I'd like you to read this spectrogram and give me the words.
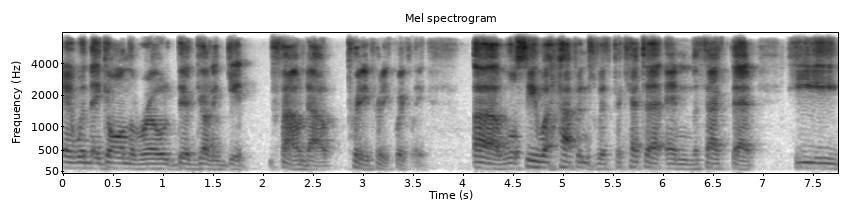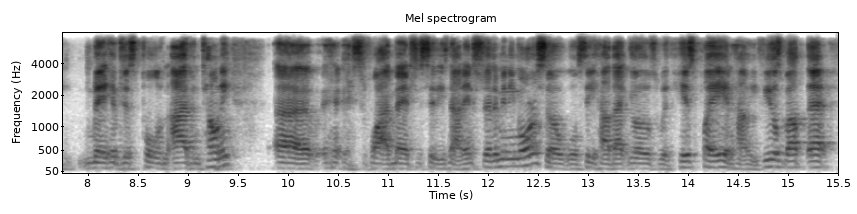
and when they go on the road, they're gonna get found out pretty pretty quickly. Uh, we'll see what happens with Paqueta and the fact that he may have just pulled an Ivan Toney. Uh, it's why Manchester City's not interested in him anymore. So we'll see how that goes with his play and how he feels about that.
